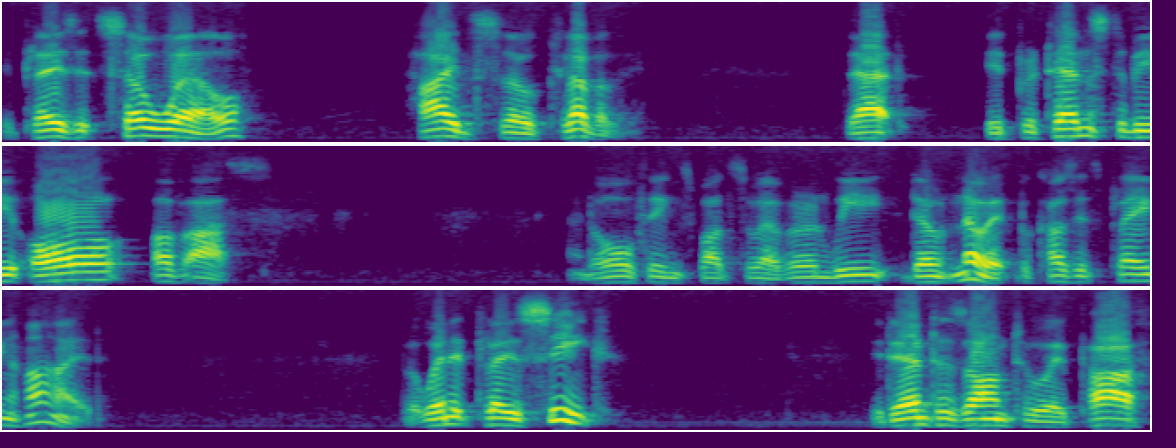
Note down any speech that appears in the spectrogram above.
it plays it so well, hides so cleverly, that it pretends to be all of us and all things whatsoever, and we don't know it because it's playing hide. But when it plays seek, it enters onto a path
